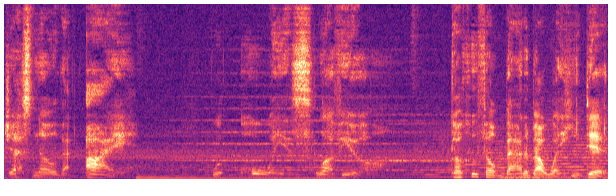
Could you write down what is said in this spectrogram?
Just know that I will always love you. Goku felt bad about what he did,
